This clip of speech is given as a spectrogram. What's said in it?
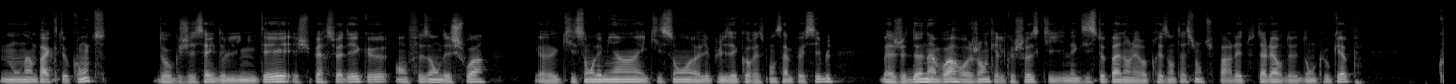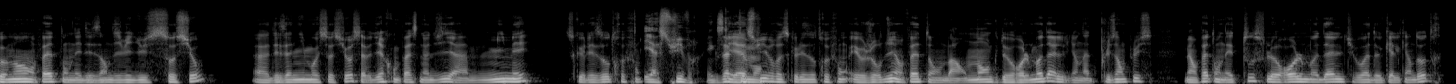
mon impact compte. Donc j'essaye de le limiter et je suis persuadé que en faisant des choix euh, qui sont les miens et qui sont euh, les plus éco-responsables possibles, bah, je donne à voir aux gens quelque chose qui n'existe pas dans les représentations. Tu parlais tout à l'heure de Don't Look Up. Comment en fait on est des individus sociaux, euh, des animaux sociaux, ça veut dire qu'on passe notre vie à mimer ce que les autres font. Et à suivre, exactement. Et à suivre ce que les autres font. Et aujourd'hui, en fait, on, bah, on manque de rôle modèle. Il y en a de plus en plus. Mais en fait, on est tous le rôle modèle, tu vois, de quelqu'un d'autre.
